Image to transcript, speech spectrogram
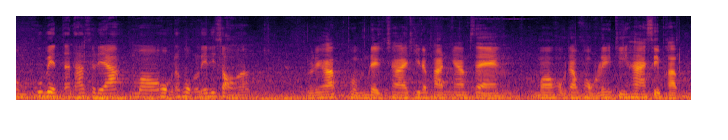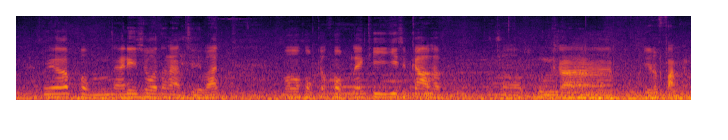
ผมผู้เบศตันทัศน์สุริยะม6ทับ6เลขที่ 2 ครับ สวัสดีครับ ผมเด็กชายธีรพัฒน์งามแสงม6ทับ6เลขที่ 50 ครับ สวัสดีครับผมนาทิโชตตลาดศิริวัตรม6กับ6เลขที่ 29 ครับขอบคุณครับเดี๋ยวเราฟังกัน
